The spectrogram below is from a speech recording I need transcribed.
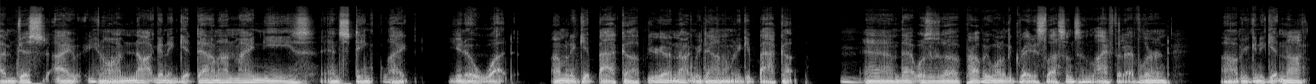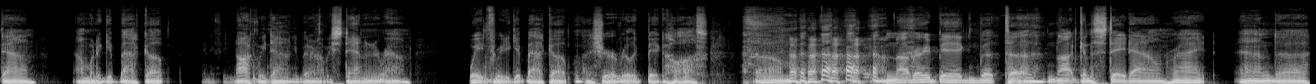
I'm just, I, you know, I'm not going to get down on my knees and stink like, you know what? I'm going to get back up. You're going to knock me down. I'm going to get back up. Mm. And that was uh, probably one of the greatest lessons in life that I've learned Um, you're going to get knocked down. I'm going to get back up. And if you knock me down, you better not be standing around waiting for me to get back up unless you're a really big hoss. Um, I'm not very big, but uh, not going to stay down, right? And uh,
